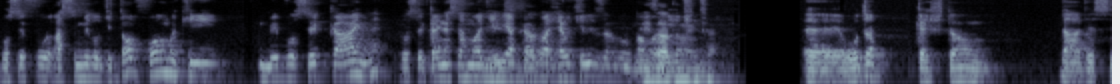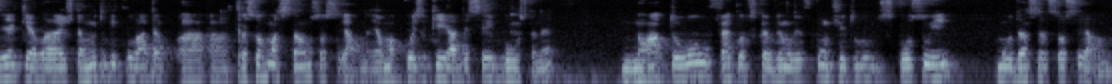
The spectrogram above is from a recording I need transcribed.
você for, assimilou de tal forma que você cai, né? Você cai nessa armadilha Isso, e acaba reutilizando novamente. Exatamente. Né? É, outra questão da ADC é que ela está muito vinculada à, à, transformação social, né? É uma coisa que a ADC busca, né? Não à toa o Fairclough escreveu um livro com o título Discurso e Mudança Social. Né?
